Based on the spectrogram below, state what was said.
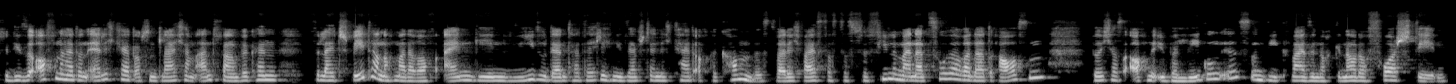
für diese Offenheit und Ehrlichkeit auch schon gleich am Anfang. Wir können vielleicht später nochmal darauf eingehen, wie du denn tatsächlich in die Selbstständigkeit auch gekommen bist, weil ich weiß, dass das für viele meiner Zuhörer da draußen durchaus auch eine Überlegung ist und die quasi noch genau davor stehen,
